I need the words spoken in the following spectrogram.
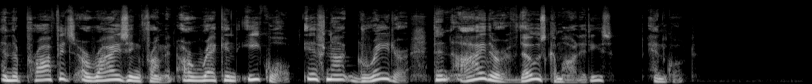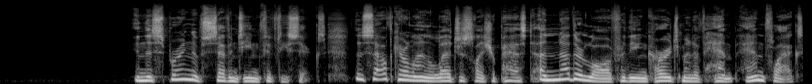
and the profits arising from it are reckoned equal, if not greater, than either of those commodities. In the spring of 1756, the South Carolina legislature passed another law for the encouragement of hemp and flax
